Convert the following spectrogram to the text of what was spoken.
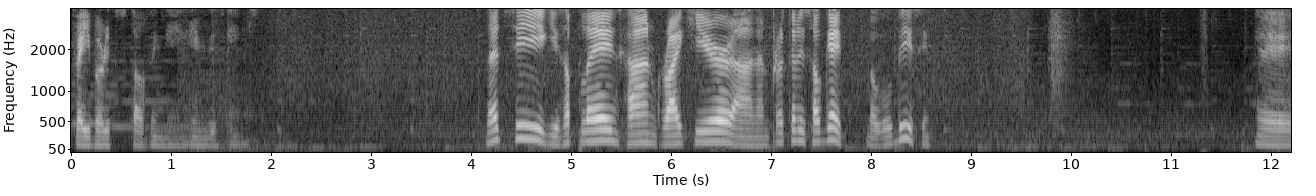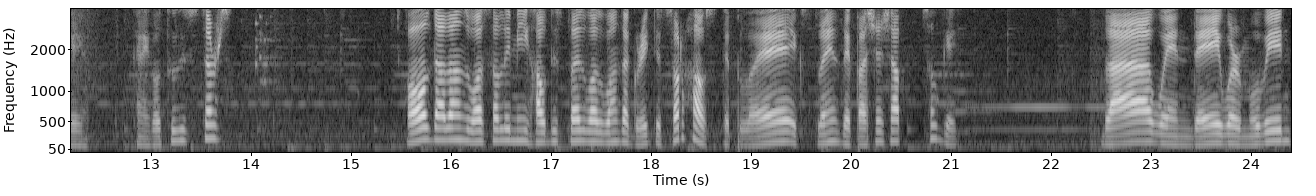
favorite stuff in, in these games. Let's see, Giza Plains, hand right here, and I'm practically Southgate. That will be easy. Uh, can I go to these stairs? All Dadans was telling me how this place was once a great storehouse. The play explains the passage up Southgate. Back when they were moving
